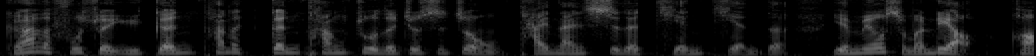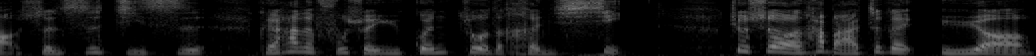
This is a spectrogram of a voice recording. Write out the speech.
可它的浮水鱼羹，它的羹汤做的就是这种台南式的甜甜的，也没有什么料，哈，笋丝几丝。可是它的浮水鱼羹做的很细，就是哦，他把这个鱼哦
